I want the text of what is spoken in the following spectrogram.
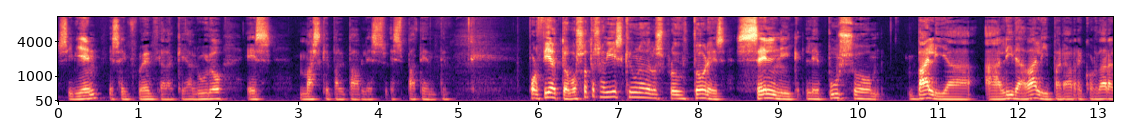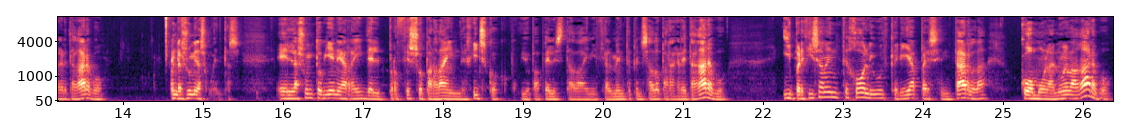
si bien esa influencia a la que aludo es más que palpable, es, es patente. Por cierto, ¿vosotros sabíais que uno de los productores, Selnik, le puso Bali a, Alida Bali para recordar a Greta Garbo? En resumidas cuentas, el asunto viene a raíz del proceso Paradigm de Hitchcock, cuyo papel estaba inicialmente pensado para Greta Garbo, y precisamente Hollywood quería presentarla como la nueva Garbo,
